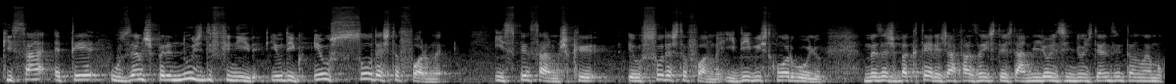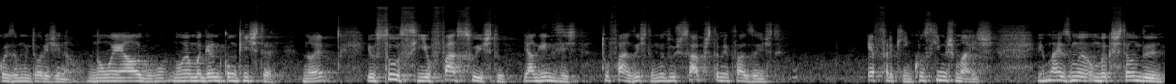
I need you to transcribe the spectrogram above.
quiçá até usamos para nos definir. Eu digo, eu sou desta forma. E se pensarmos que eu sou desta forma e digo isto com orgulho, mas as bactérias já fazem isto desde há milhões e milhões de anos, então não é uma coisa muito original. Não é algo, não é uma grande conquista, não é? Eu sou assim, eu faço isto. E alguém diz isto, tu fazes isto, mas os sapos também fazem isto. É fraquinho, conseguimos mais. É mais uma, uma questão de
